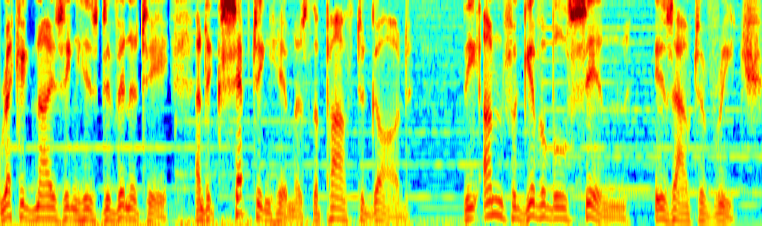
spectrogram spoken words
recognizing his divinity and accepting him as the path to God, the unforgivable sin is out of reach.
